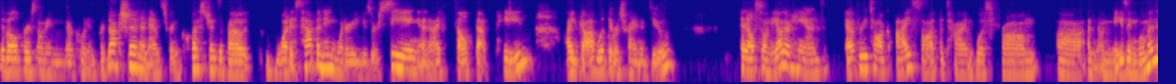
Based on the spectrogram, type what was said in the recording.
developers owning their code in production and answering questions about what is happening, what are users seeing, and I felt that pain. I got what they were trying to do. And also on the other hand, every talk I saw at the time was from uh, an amazing woman,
